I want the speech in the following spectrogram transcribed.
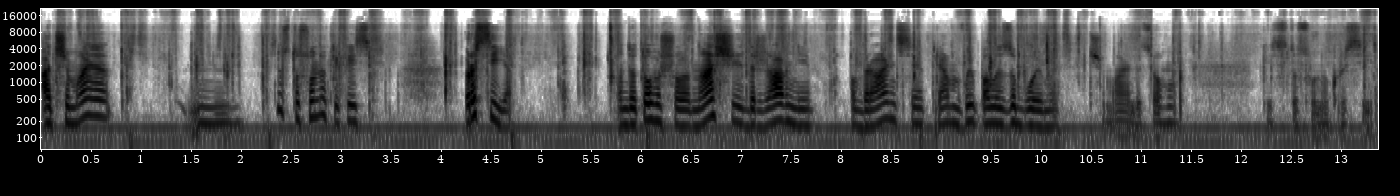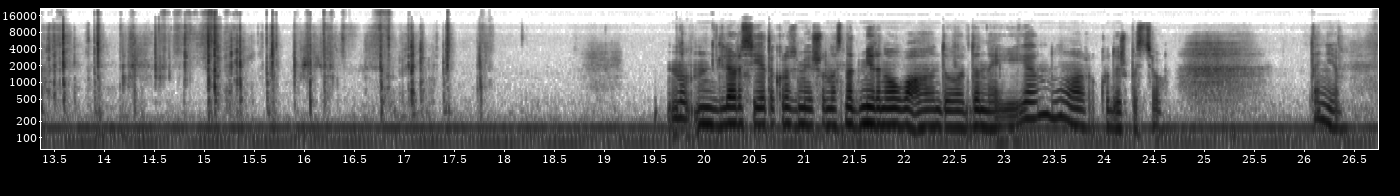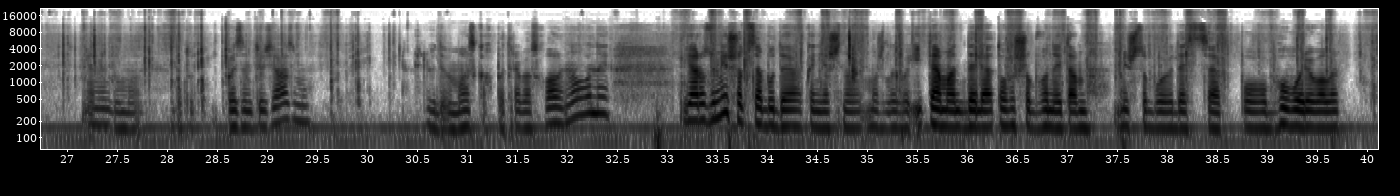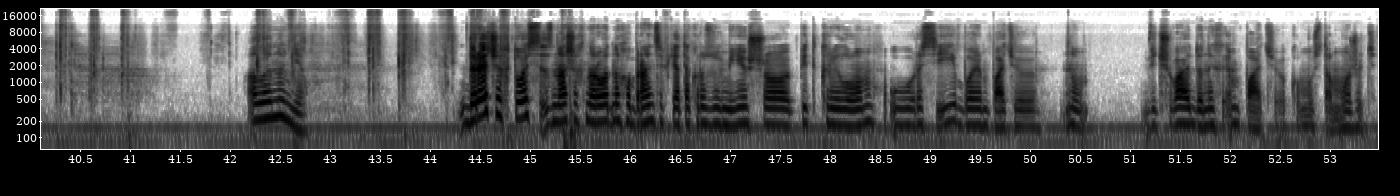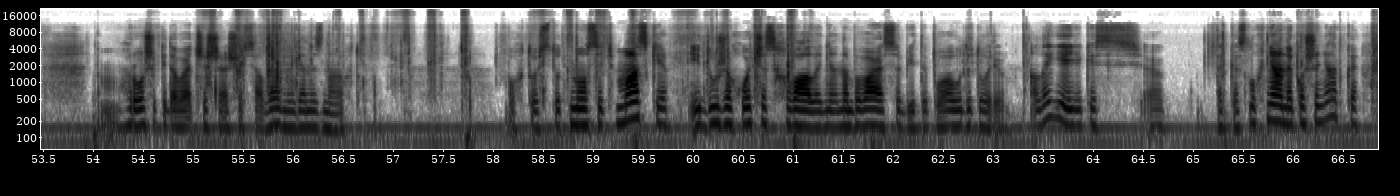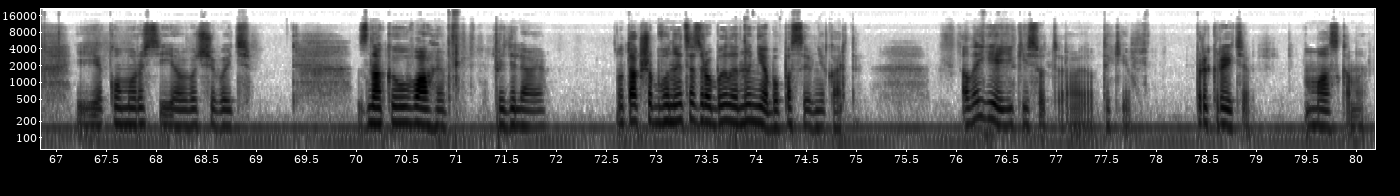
А чи має ну, стосунок якийсь Росія до того, що наші державні обранці прям випали з обойми? Чи має до цього якийсь стосунок Росія? Ну, для Росії, я так розумію, що у нас надмірна увага до, до неї є. Ну, а куди ж без цього? Та ні, я не думаю. Бо тут без ентузіазму. Люди в масках, потреба схвалення. Ну, вони. Я розумію, що це буде, звісно, можливо, і тема для того, щоб вони там між собою десь це пообговорювали. Але ну ні. До речі, хтось з наших народних обранців, я так розумію, що під крилом у Росії, бо емпатію, ну, відчувають до них емпатію. Комусь там можуть там, грошики давати чи ще щось, але ну я не знаю хто. Бо хтось тут носить маски і дуже хоче схвалення, набиває собі типу аудиторію. Але є якесь е, таке слухняне кошенятки, якому Росія, вочевидь, знаки уваги приділяє. Ну так, щоб вони це зробили, ну ні, бо пасивні карти. Але є якісь от е, такі прикриті масками.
